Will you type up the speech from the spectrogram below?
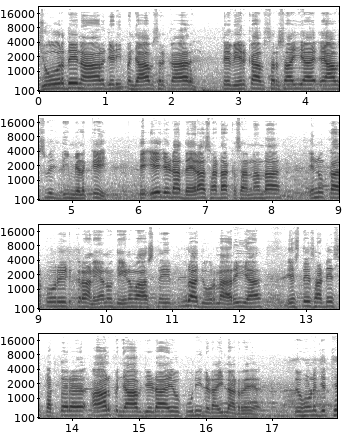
ਜ਼ੋਰ ਦੇ ਨਾਲ ਜਿਹੜੀ ਪੰਜਾਬ ਸਰਕਾਰ ਤੇ ਵੇਰਕਾ ਅਫਸਰਸ਼ਾਹੀ ਆ, ਇਹ ਆਪਸ ਵਿੱਚ ਦੀ ਮਿਲ ਕੇ ਤੇ ਇਹ ਜਿਹੜਾ ਦਾਇਰਾ ਸਾਡਾ ਕਿਸਾਨਾਂ ਦਾ, ਇਹਨੂੰ ਕਾਰਪੋਰੇਟ ਘਰਾਣਿਆਂ ਨੂੰ ਦੇਣ ਵਾਸਤੇ ਪੂਰਾ ਜ਼ੋਰ ਲਾ ਰਹੀ ਆ। ਇਸ ਤੇ ਸਾਡੇ 77 ਆਲ ਪੰਜਾਬ ਜਿਹੜਾ ਹੈ ਉਹ ਪੂਰੀ ਲੜਾਈ ਲੜ ਰਹੇ ਆ। ਤੇ ਹੁਣ ਜਿੱਥੇ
